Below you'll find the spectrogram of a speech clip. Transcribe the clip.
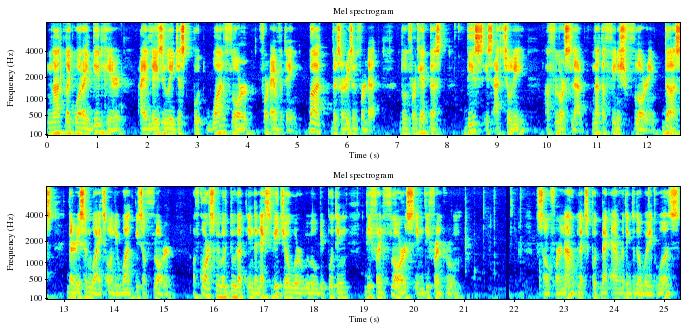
not like what I did here. I lazily just put one floor for everything. But there's a reason for that. Don't forget that this is actually a floor slab, not a finished flooring. Thus, the reason why it's only one piece of floor. Of course, we will do that in the next video where we will be putting different floors in different room. So for now, let's put back everything to the way it was.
